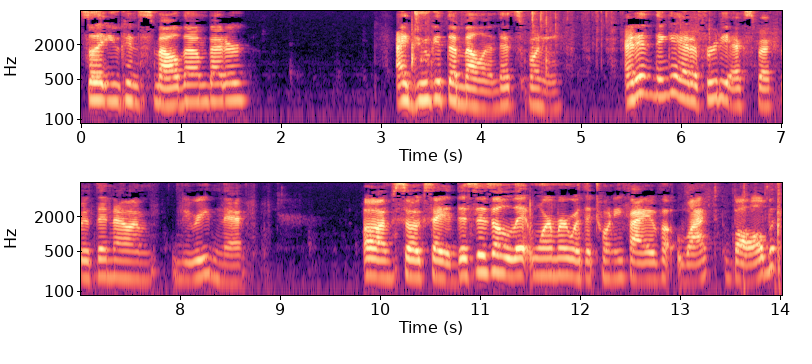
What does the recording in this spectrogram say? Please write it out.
so that you can smell them better. I do get the melon. That's funny. I didn't think it had a fruity aspect, but then now I'm reading that. Oh, I'm so excited. This is a lit warmer with a 25 watt bulb.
